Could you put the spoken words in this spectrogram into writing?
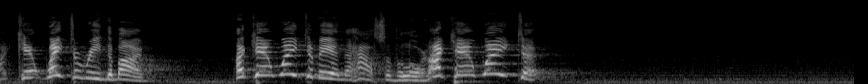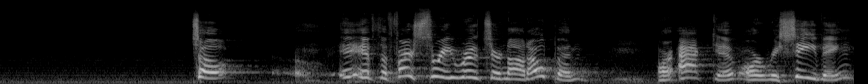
I can't wait to read the Bible. I can't wait to be in the house of the Lord. I can't wait to. So, if the first three roots are not open, or active, or receiving,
